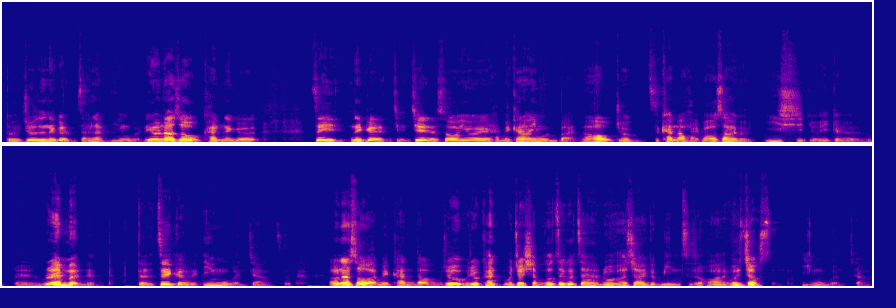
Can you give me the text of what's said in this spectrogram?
对，就是那个展览英文，因为那时候我看那个。这那个简介的时候，因为还没看到英文版，然后我就只看到海报上有依稀有一个呃 remnant 的这个英文这样子。然后那时候我还没看到，我就我就看我就想说这个展览如果要叫一个名字的话，会叫什么英文这样？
